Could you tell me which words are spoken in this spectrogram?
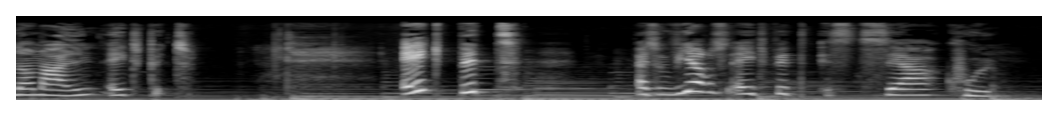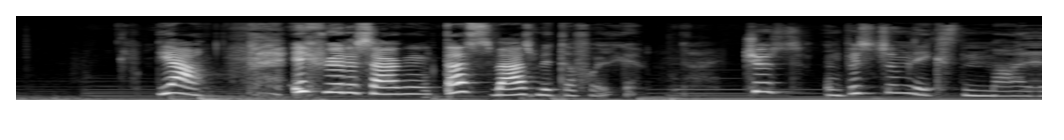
normalen 8-Bit. 8-Bit also Virus 8-Bit ist sehr cool. Ja, ich würde sagen, das war's mit der Folge. Tschüss und bis zum nächsten Mal.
